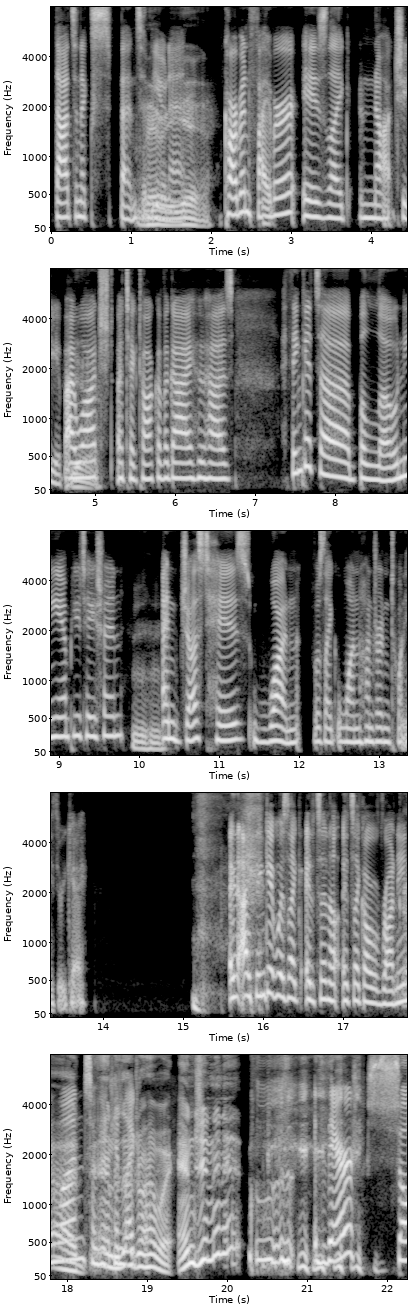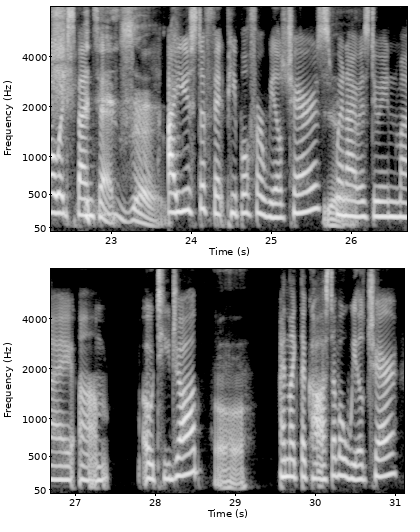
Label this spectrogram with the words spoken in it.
that's an expensive Very, unit. Yeah. Carbon fiber is like not cheap. I Yeah. watched a TikTok of a guy who has, I think it's a below knee amputation hmm and just his one was like 123k and i think it was like it's an it's like a running one so he and can like have an engine in it? they're so expensive Jesus. i used to fit people for wheelchairs when i was doing my um ot job uh-huh. and like the cost of a wheelchair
